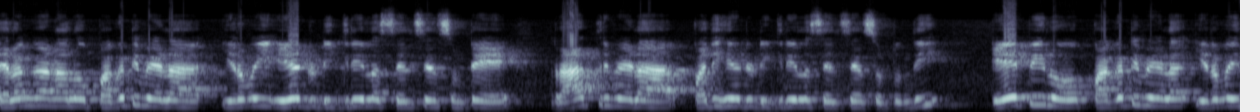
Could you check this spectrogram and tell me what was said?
తెలంగాణలో పగటి వేళ ఇరవై ఏడు డిగ్రీల సెల్సియస్ ఉంటే రాత్రి వేళ పదిహేడు డిగ్రీల సెల్సియస్ ఉంటుంది. ఏపీలో పగటి వేళ ఇరవై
